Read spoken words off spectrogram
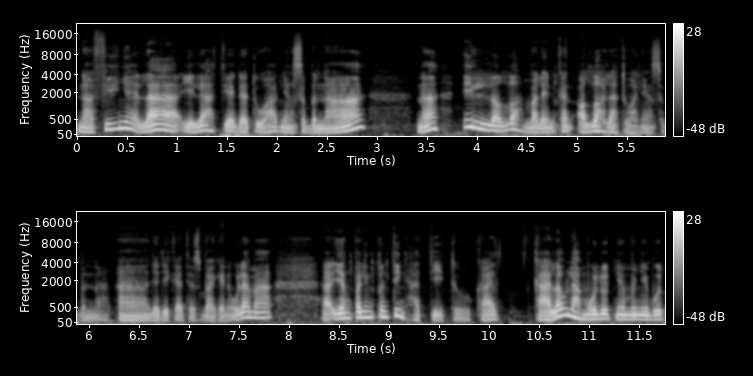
Nafinya la ilah tiada Tuhan yang sebenar. Nah, illallah melainkan Allah lah Tuhan yang sebenar. Ha, jadi kata sebagian ulama, uh, yang paling penting hati itu kalaulah mulutnya menyebut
